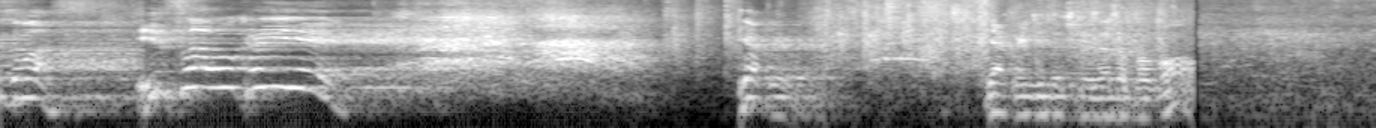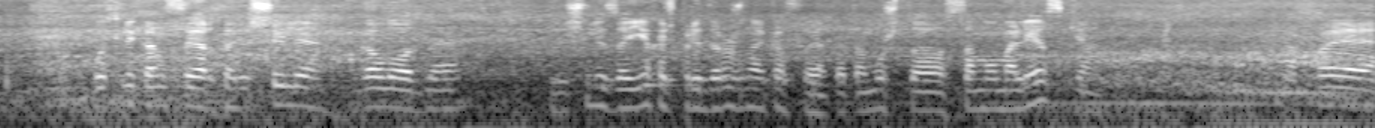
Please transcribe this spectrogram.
кожному із вас! І слава Україні! Дякую. Дякую, діточки, за допомогу. После концерта решили, голодные, решили заехать в придорожное кафе, потому что в самом Олевске кафе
